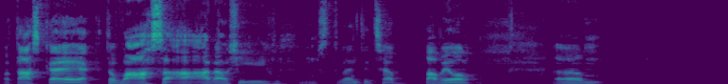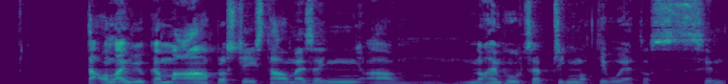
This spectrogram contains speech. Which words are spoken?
Otázka je, jak to vás a, a další studenty třeba bavilo. Um, ta online výuka má prostě jistá omezení a mnohem hůř při ní motivuje. To si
